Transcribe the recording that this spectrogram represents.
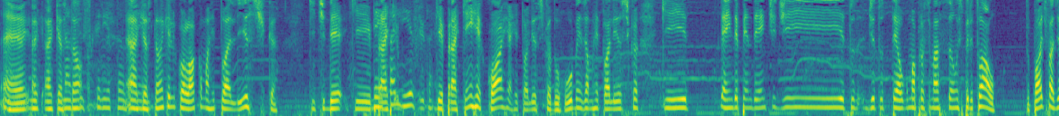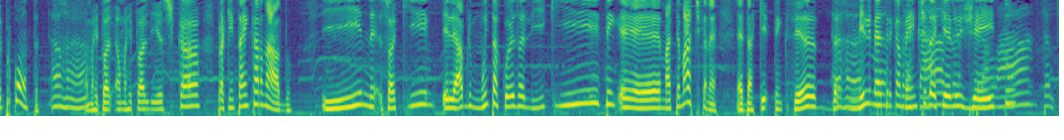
É, a, a questão é, a dele. questão é que ele coloca uma ritualística que te dê que para que, que quem recorre à ritualística do Rubens é uma ritualística que é independente de tu, de tu ter alguma aproximação espiritual. Tu pode fazer por conta. Aham. É uma, ritual, é uma ritualística para quem tá encarnado. E só que ele abre muita coisa ali que tem, é matemática, né? É daqui, tem que ser da- Aham, milimetricamente tanto pra cá, daquele tanto jeito.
